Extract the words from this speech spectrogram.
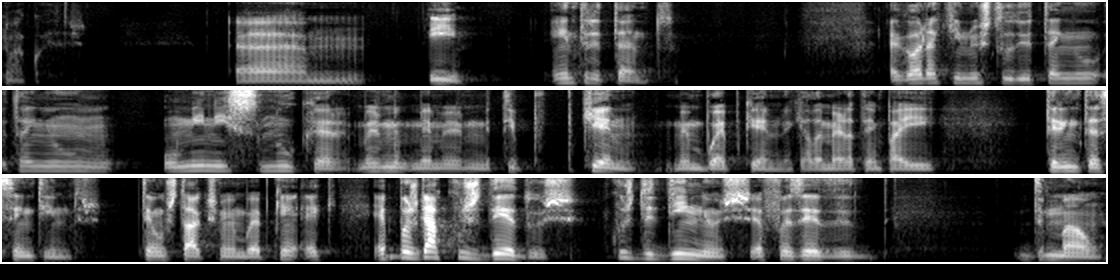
Não há coisas. Um, e, entretanto, agora aqui no estúdio tenho, tenho um, um mini snooker, mas me- me- me- tipo pequeno, mesmo bué pequeno. Aquela merda tem para aí 30 centímetros. Tem uns tacos mesmo bué pequeno. É, é para jogar com os dedos, com os dedinhos a fazer de, de mão.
